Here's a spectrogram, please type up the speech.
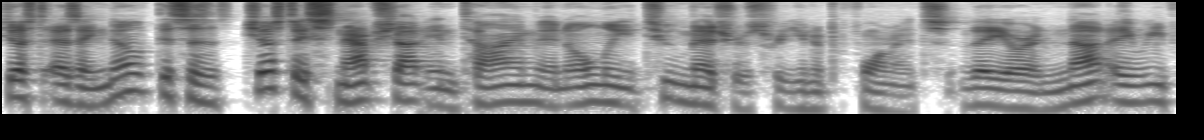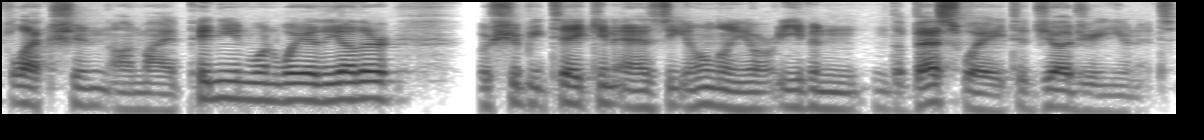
Just as a note, this is just a snapshot in time and only two measures for unit performance. They are not a reflection on my opinion one way or the other, or should be taken as the only or even the best way to judge a unit.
